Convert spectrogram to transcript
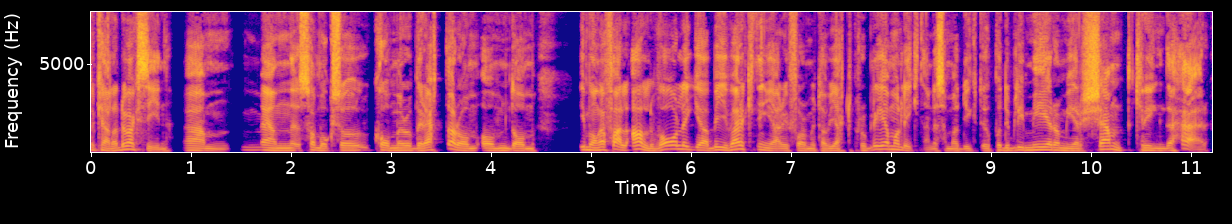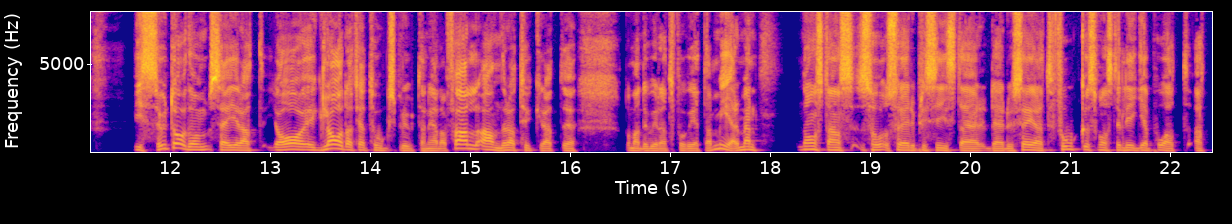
så kallade vaccin, um, men som också kommer och berättar om, om de i många fall allvarliga biverkningar i form av hjärtproblem och liknande som har dykt upp. Och det blir mer och mer känt kring det här. Vissa av dem säger att jag är glad att jag tog sprutan i alla fall. Andra tycker att eh, de hade velat få veta mer. Men någonstans så, så är det precis där, där du säger att fokus måste ligga på att, att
